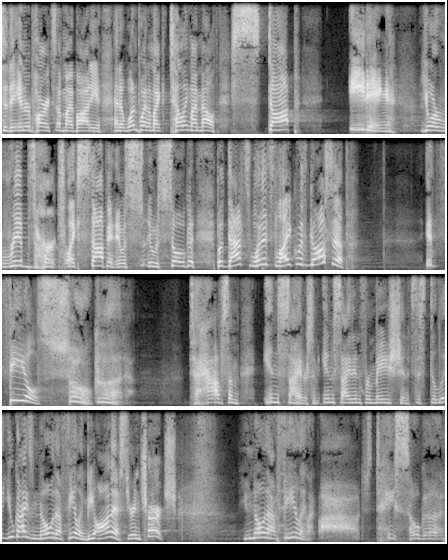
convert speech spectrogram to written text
to the inner parts of my body. And at one point, I'm like telling my mouth, stop eating. Your ribs hurt. Like, stop it. It was, it was so good. But that's what it's like with gossip. It feels so good to have some insight or some inside information. It's this, deli- you guys know that feeling. Be honest. You're in church. You know that feeling like, oh, just tastes so good.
